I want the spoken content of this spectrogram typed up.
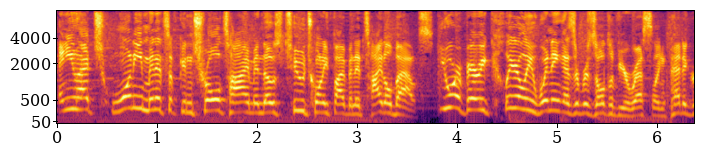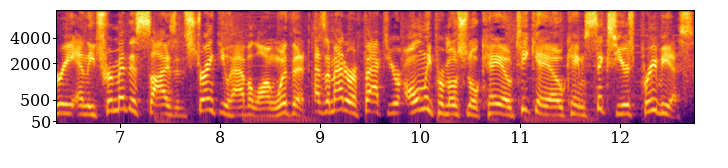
and you had 20 minutes of control time in those two 25 minute title bouts. You are very clearly winning as a result of your wrestling pedigree and the tremendous size and strength you have along with it. As a matter of fact, your only promotional KO TKO came six years previous.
